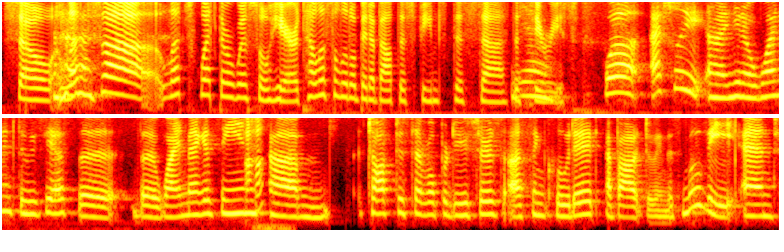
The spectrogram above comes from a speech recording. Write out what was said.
So let's uh, let's wet their whistle here. Tell us a little bit about this theme, this uh, this yeah. series. Well, actually, uh, you know, Wine Enthusiast, the the wine magazine. Uh-huh. Um, talked to several producers, us included, about doing this movie. And,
